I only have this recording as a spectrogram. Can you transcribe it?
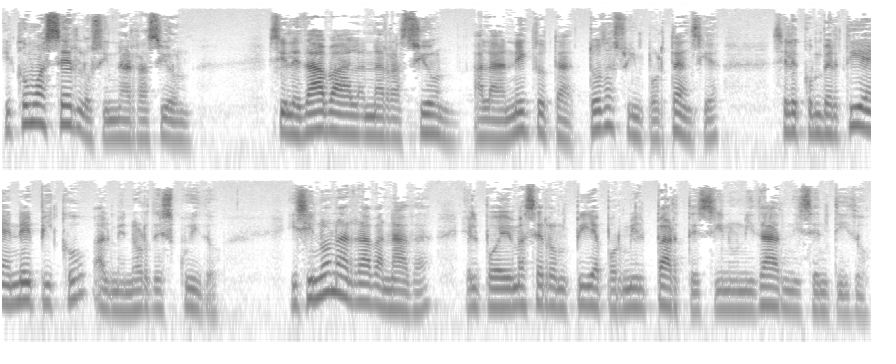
y cómo hacerlo sin narración, si le daba a la narración, a la anécdota, toda su importancia, se le convertía en épico al menor descuido, y si no narraba nada, el poema se rompía por mil partes sin unidad ni sentido.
